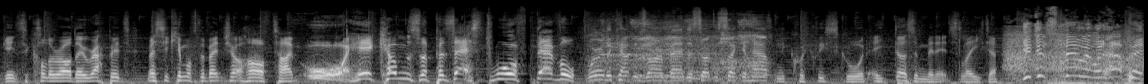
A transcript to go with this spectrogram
against the Colorado Rapids, Messi came off the bench at halftime. Oh, here comes the possessed dwarf devil! Wearing the captain's armband to start the second half. And he quickly scored a dozen minutes later. You just knew it would happen!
